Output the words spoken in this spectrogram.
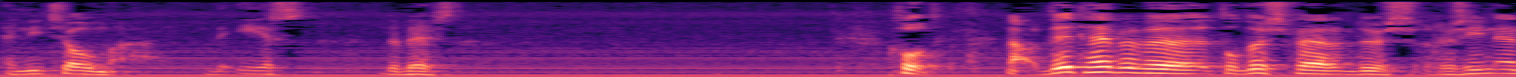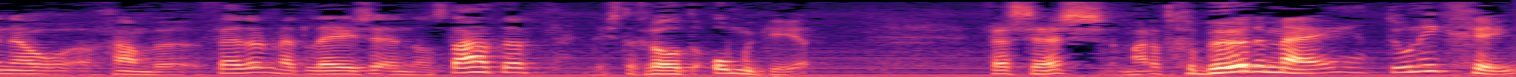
En niet zomaar. De eerste, de beste. Goed, nou, dit hebben we tot dusver dus gezien. En nu gaan we verder met lezen. En dan staat er, dit is de grote ommekeer. Vers 6. Maar het gebeurde mij toen ik ging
